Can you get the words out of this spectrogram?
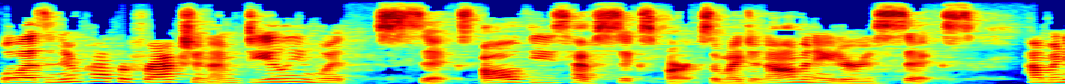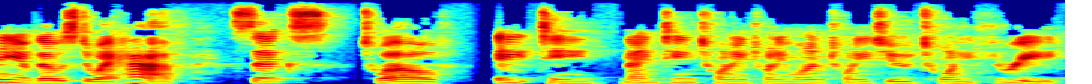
Well, as an improper fraction, I'm dealing with 6. All of these have 6 parts. So my denominator is 6. How many of those do I have? 6, 12, 18, 19, 20, 21, 22, 23.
